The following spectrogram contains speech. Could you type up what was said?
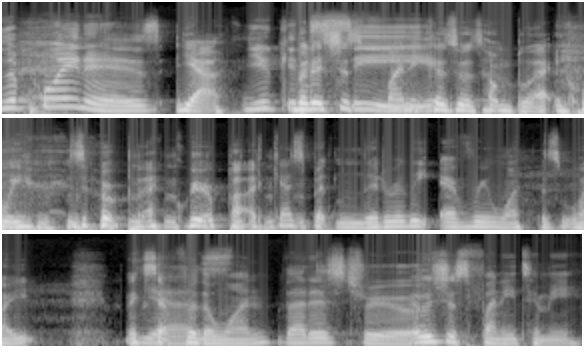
the point is, yeah. you can But it's just see, funny because it was on Black Queers or Black Queer podcast, but literally everyone was white except for the one. that is true. It was just funny to me.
